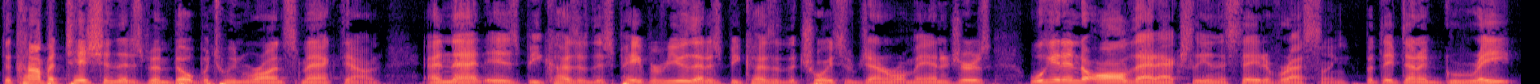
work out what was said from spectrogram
the competition that has been built between Raw and SmackDown, and that is because of this pay per view. That is because of the choice of general managers. We'll get into all that actually in the state of wrestling, but they've done a great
